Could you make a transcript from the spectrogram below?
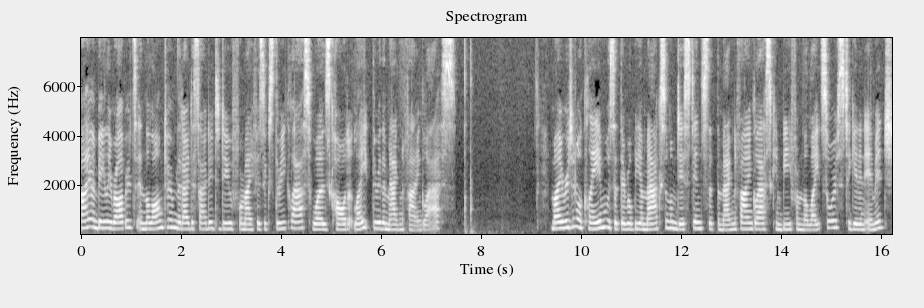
Hi, I'm Bailey Roberts, and the long term that I decided to do for my Physics 3 class was called Light Through the Magnifying Glass. My original claim was that there will be a maximum distance that the magnifying glass can be from the light source to get an image.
